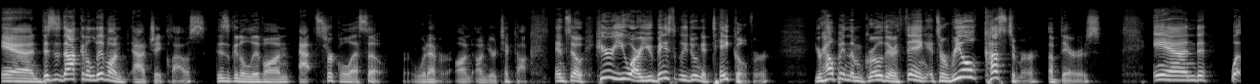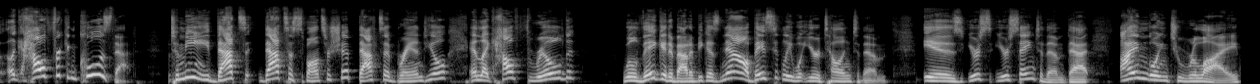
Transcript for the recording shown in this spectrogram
And this is not going to live on at Jay Clouse. This is going to live on at Circle SO whatever on, on your TikTok. And so here you are, you're basically doing a takeover. You're helping them grow their thing. It's a real customer of theirs. And what like how freaking cool is that? To me, that's that's a sponsorship, that's a brand deal. And like how thrilled will they get about it because now basically what you're telling to them is you're you're saying to them that I'm going to rely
